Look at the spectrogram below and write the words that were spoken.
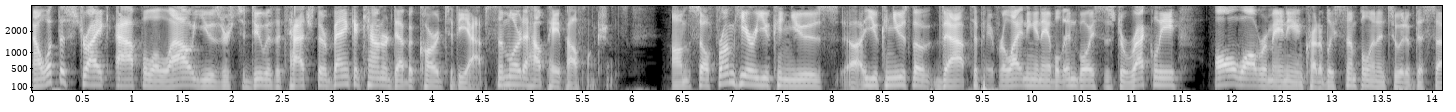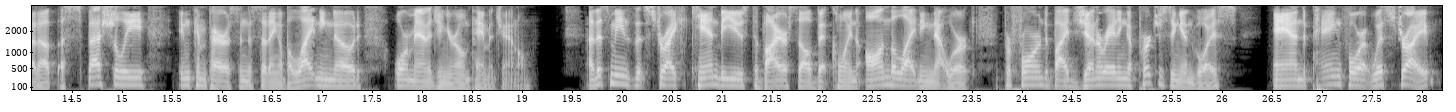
Now, what the Strike app will allow users to do is attach their bank account or debit card to the app, similar to how PayPal functions. Um, so from here, you can use uh, you can use the, the app to pay for Lightning-enabled invoices directly, all while remaining incredibly simple and intuitive to set up, especially in comparison to setting up a Lightning node or managing your own payment channel. Now, this means that Strike can be used to buy or sell Bitcoin on the Lightning Network, performed by generating a purchasing invoice and paying for it with Stripe,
